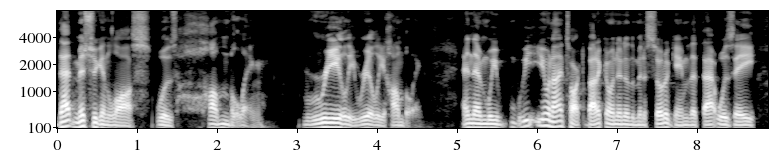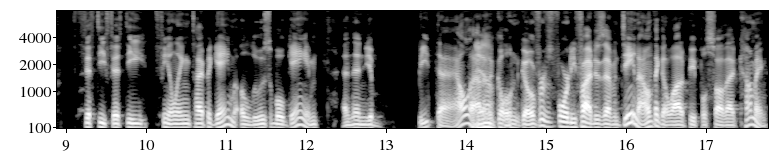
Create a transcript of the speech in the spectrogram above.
that Michigan loss was humbling, really, really humbling. And then we, we, you and I talked about it going into the Minnesota game that that was a 50 50 feeling type of game, a losable game. And then you beat the hell out yeah. of the Golden Gophers 45 to 17. I don't think a lot of people saw that coming.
